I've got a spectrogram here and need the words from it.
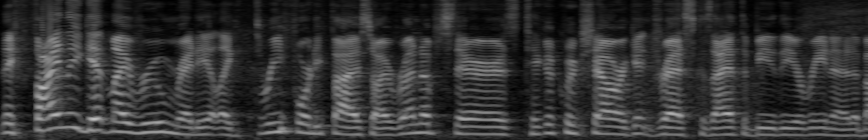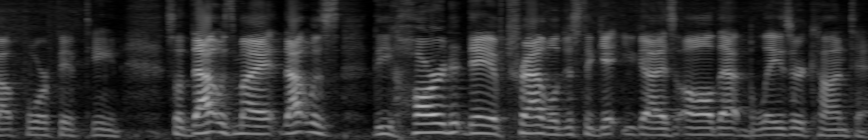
They finally get my room ready at like 3:45, so I run upstairs, take a quick shower, get dressed because I have to be the arena at about 4:15. So that was my that was the hard day of travel just to get you guys all that Blazer content.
